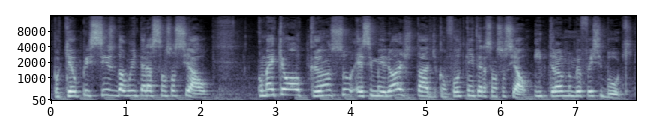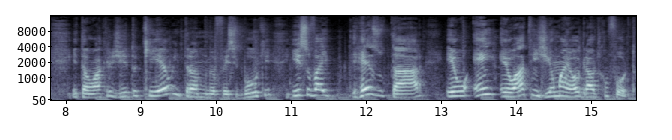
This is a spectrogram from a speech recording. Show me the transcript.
Porque eu preciso de alguma interação social. Como é que eu alcanço esse melhor estado de conforto que é a interação social? Entrando no meu Facebook. Então eu acredito que eu entrando no meu Facebook, isso vai resultar eu, em eu atingir um maior grau de conforto.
